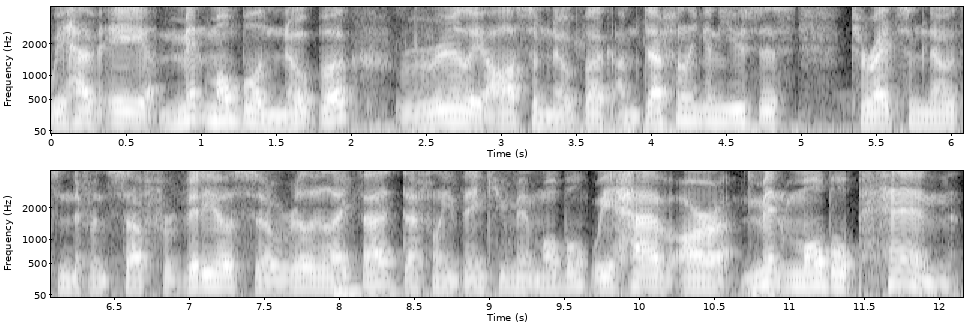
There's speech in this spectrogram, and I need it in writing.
We have a Mint Mobile notebook, really awesome notebook. I'm definitely gonna use this to write some notes and different stuff for videos, so really like that. Definitely thank you, Mint Mobile. We have our Mint Mobile pen.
